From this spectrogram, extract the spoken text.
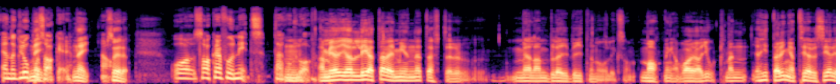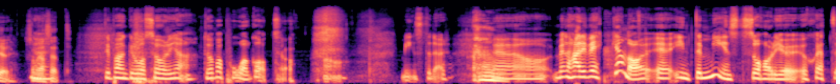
än att glo på Nej, saker. Nej, Ja. så är det. Och saker har funnits, tack och Mm. lov. Ja, men jag, jag letar i minnet efter mellan blöjbyten och liksom, matningar, vad jag har gjort. Men jag hittar inga tv-serier som jag har Nej. sett. Det är bara en grå sörja. Du har bara pågått. Ja. Ja, minns det där. Eh, men här i veckan då, eh, inte minst så har det ju skett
